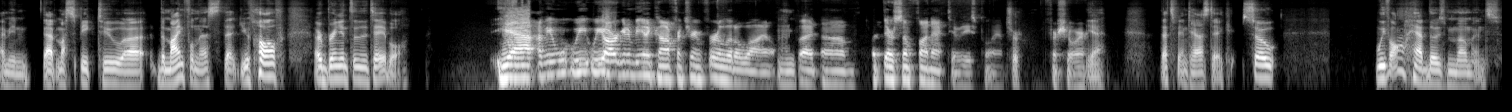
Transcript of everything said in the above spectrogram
I mean, that must speak to uh, the mindfulness that you all are bringing to the table. Yeah, I mean, we we are going to be in a conference room for a little while, Mhm. but um, but there's some fun activities planned Sure. for sure. Yeah, that's fantastic. So we've all had those moments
